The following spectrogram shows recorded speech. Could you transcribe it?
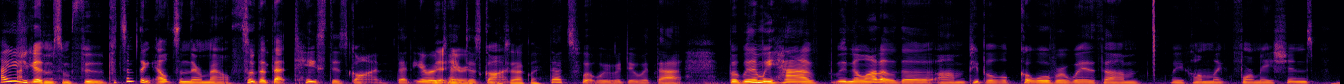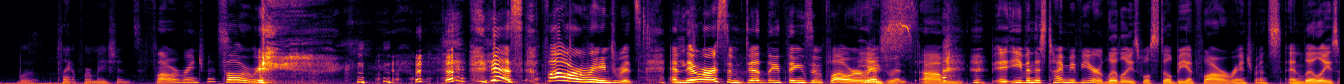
I usually give them some food. Put something else in their mouth so that that taste is gone, that irritant irri- is gone. exactly. That's what we would do with that. But then we have, in a lot of the um, people will go over with, um, what do you call them, like formations, what, plant formations? Flower arrangements? Flower arrangements. yes, flower arrangements. And there are some deadly things in flower arrangements. Yes. Um, even this time of year, lilies will still be in flower arrangements, and lilies,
